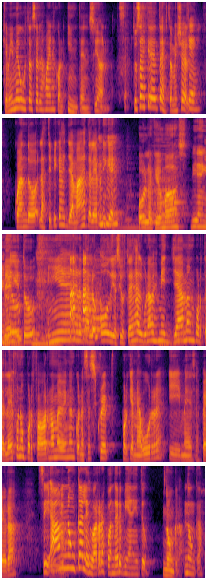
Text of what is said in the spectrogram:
que a mí me gusta hacer las vainas con intención. Sí. ¿Tú sabes qué detesto, Michelle? ¿Qué? Cuando las típicas llamadas de teléfono y que, Hola, ¿qué más? Bien, ¿y bien, tú? y tú, mierda, lo odio. Si ustedes alguna vez me llaman por teléfono, por favor no me vengan con ese script porque me aburre y me desespera. Sí, Y- Am nunca les va a responder bien y tú. Nunca. Nunca.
